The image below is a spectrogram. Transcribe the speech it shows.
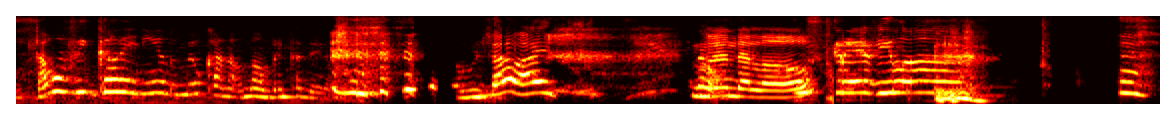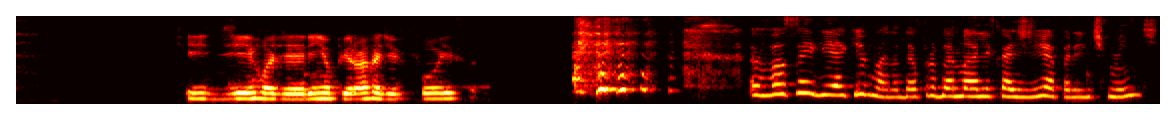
Salve, galerinha do meu canal. Não, brincadeira. Vamos dar like. Não. Manda LOL. Inscreve lá. E de Rogerinho, piroca de foice. Eu vou seguir aqui, mano. Deu problema ali com a Gia, aparentemente.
